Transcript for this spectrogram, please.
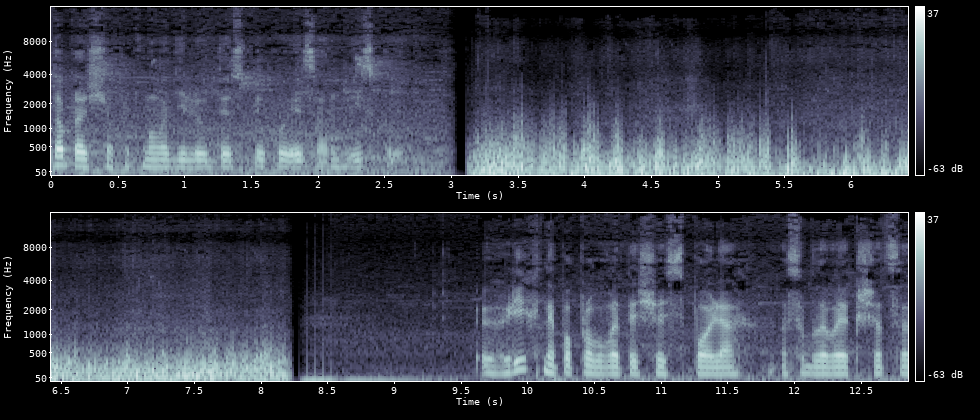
добре, що хоч молоді люди спілкуються англійською. Гріх не попробувати щось з поля, особливо якщо це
